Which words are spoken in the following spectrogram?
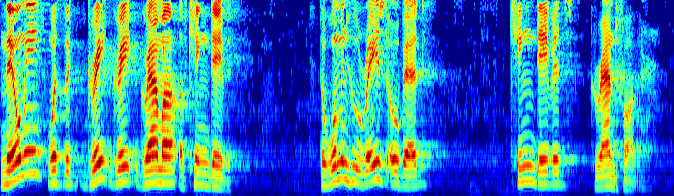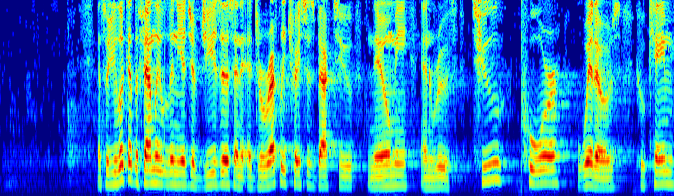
Naomi was the great great grandma of King David the woman who raised Obed, King David's grandfather. And so you look at the family lineage of Jesus, and it directly traces back to Naomi and Ruth, two poor widows who came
